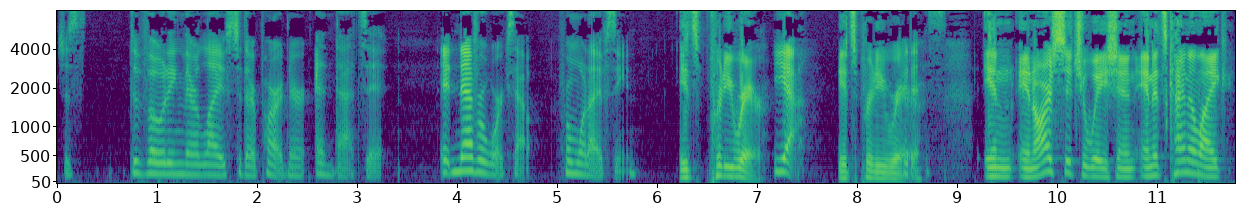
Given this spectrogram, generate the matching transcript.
just devoting their lives to their partner and that's it. It never works out from what I've seen. It's pretty rare. Yeah, It's pretty rare. it is. in in our situation and it's kind of like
